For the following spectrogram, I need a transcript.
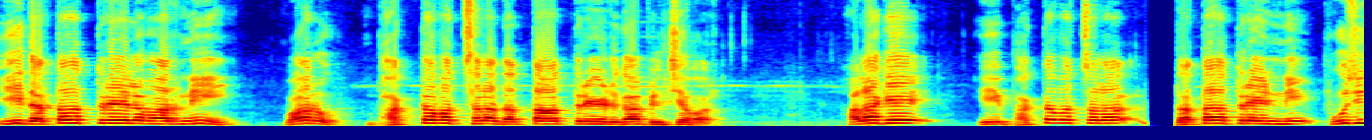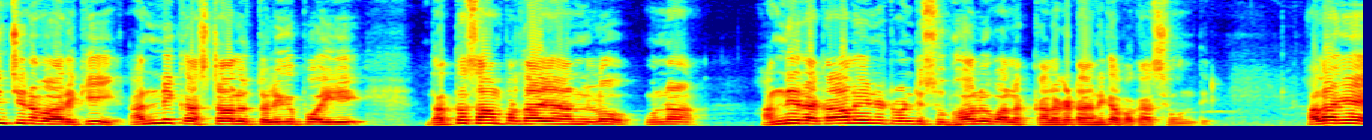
ఈ దత్తాత్రేయుల వారిని వారు భక్తవత్సల దత్తాత్రేయుడిగా పిలిచేవారు. అలాగే ఈ భక్తవత్సల దత్తాత్రేయుణ్ణి పూజించిన వారికి అన్ని కష్టాలు తొలగిపోయి దత్త సాంప్రదాయాల్లో ఉన్న అన్ని రకాలైనటువంటి శుభాలు వాళ్ళకి కలగటానికి అవకాశం ఉంది. అలాగే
